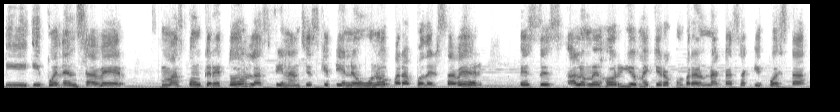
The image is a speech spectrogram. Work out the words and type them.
y, pueden saber más concreto las finanzas que tiene uno para poder saber, este es, a lo mejor yo me quiero comprar una casa que cuesta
